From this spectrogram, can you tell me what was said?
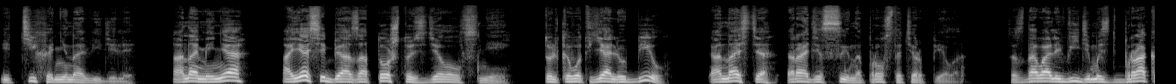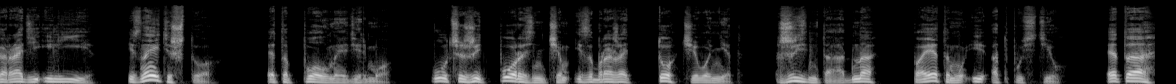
и тихо ненавидели. Она меня, а я себя за то, что сделал с ней. Только вот я любил, а Настя ради сына просто терпела. Создавали видимость брака ради Ильи. И знаете что? Это полное дерьмо. Лучше жить порознь, чем изображать то, чего нет. Жизнь-то одна, поэтому и отпустил. Это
